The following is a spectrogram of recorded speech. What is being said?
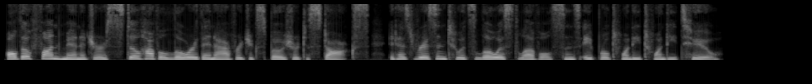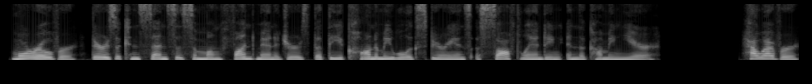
Although fund managers still have a lower than average exposure to stocks, it has risen to its lowest level since April 2022. Moreover, there is a consensus among fund managers that the economy will experience a soft landing in the coming year. However,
